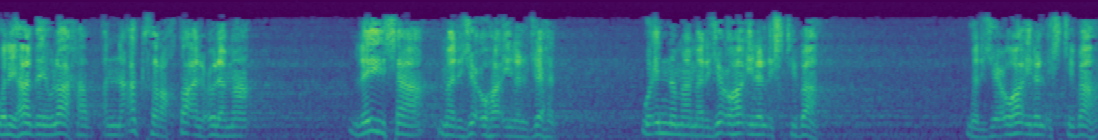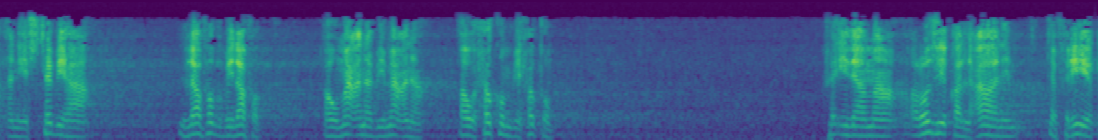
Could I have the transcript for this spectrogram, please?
ولهذا يلاحظ أن أكثر أخطاء العلماء ليس مرجعها إلى الجهل وإنما مرجعها إلى الاشتباه. مرجعها إلى الاشتباه أن يشتبه لفظ بلفظ أو معنى بمعنى أو حكم بحكم. فإذا ما رزق العالم التفريق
